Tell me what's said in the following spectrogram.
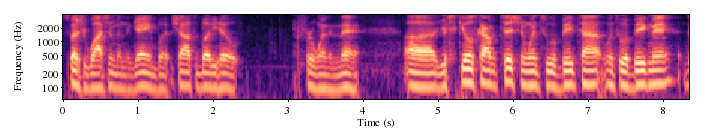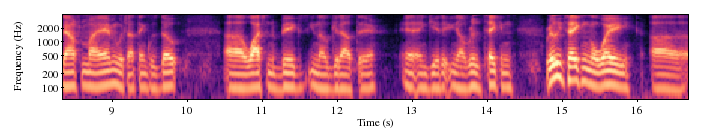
especially watching him in the game. But shout out to Buddy Hield for winning that. Uh, your skills competition went to a big time, went to a big man down from Miami, which I think was dope. Uh, watching the bigs, you know, get out there and, and get it, you know, really taking, really taking away uh,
